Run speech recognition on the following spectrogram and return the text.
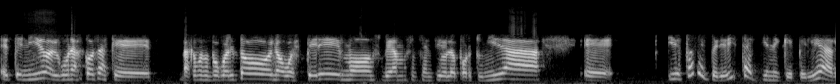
he tenido algunas cosas que bajemos un poco el tono o esperemos veamos el sentido de la oportunidad eh, y después el periodista tiene que pelear.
